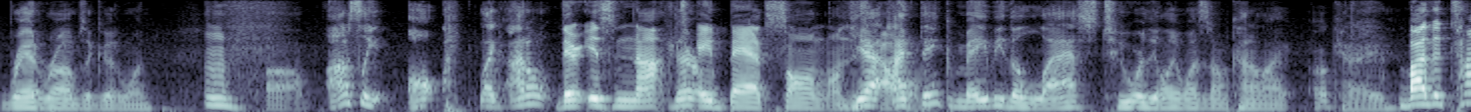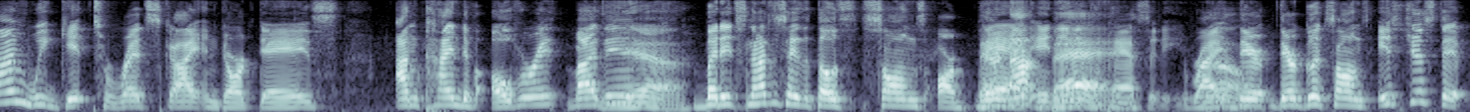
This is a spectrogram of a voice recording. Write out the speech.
Red Rum's a good one. Mm. Um, honestly, all like I don't. there is not There- a bad song on this Yeah, album. I think maybe the last two are the only ones that I'm kind of like, okay. by the time we get to Red Sky and Dark Days, I'm kind of over it by then. Yeah. But it's not to say that those songs are bad They're not in bad. any capacity, right? No. They're they're good songs. It's just that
